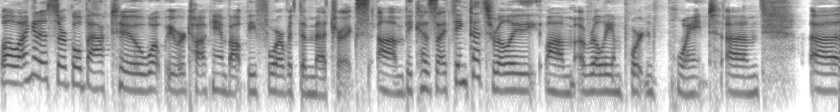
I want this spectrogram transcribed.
Well, I'm going to circle back to what we were talking about before with the metrics, um, because I think that's really um, a really important point. Um, uh,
